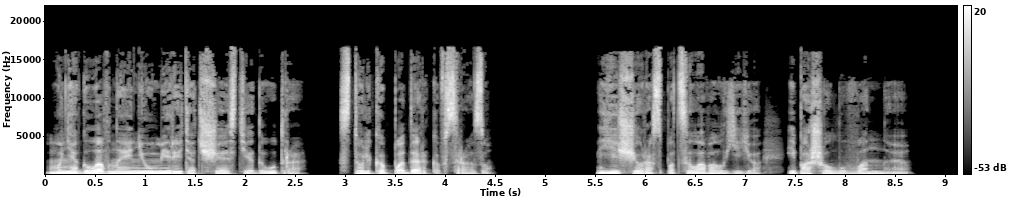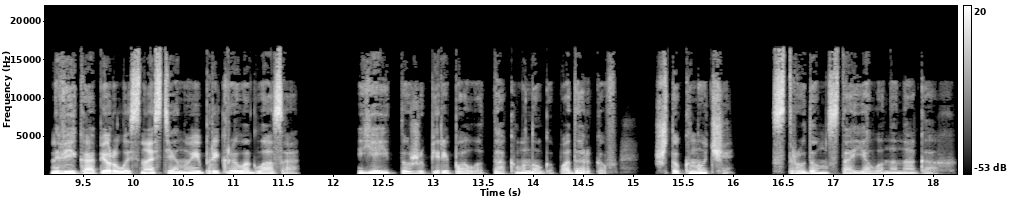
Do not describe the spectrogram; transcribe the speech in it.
«Мне главное не умереть от счастья до утра. Столько подарков сразу». Еще раз поцеловал ее и пошел в ванную. Вика оперлась на стену и прикрыла глаза. Ей тоже перепало так много подарков, что к ночи с трудом стояла на ногах.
